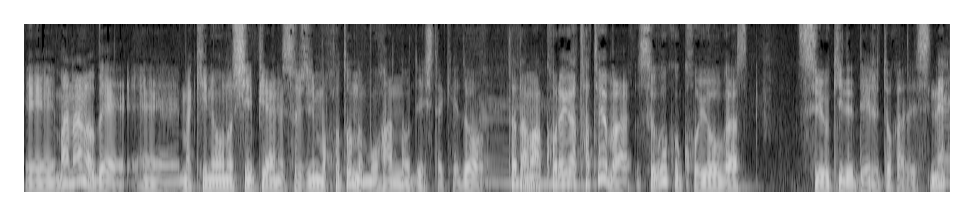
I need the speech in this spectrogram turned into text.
ええー、まあ、なので、えーまあ昨日の CPI の数字にもほとんど無反応でしたけど、ただ、まあこれが例えばすごく雇用が強気で出るとかですね、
